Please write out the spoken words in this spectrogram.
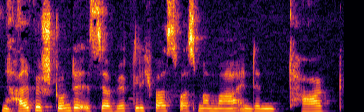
Eine halbe Stunde ist ja wirklich was, was man mal in den Tag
